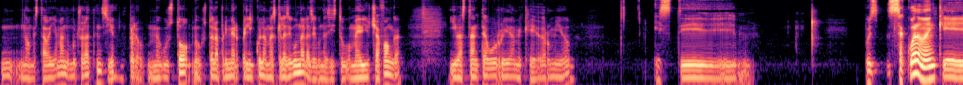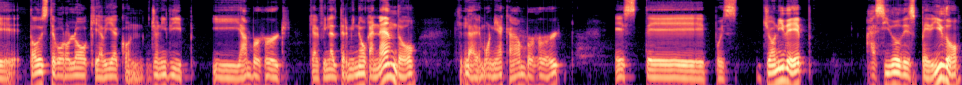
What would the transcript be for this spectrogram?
no me estaba llamando mucho la atención, pero me gustó, me gustó la primera película más que la segunda, la segunda sí estuvo medio chafonga y bastante aburrida, me quedé dormido. Este pues se acuerdan que todo este boroló que había con Johnny Depp y Amber Heard, que al final terminó ganando la demoníaca Amber Heard, este, pues Johnny Depp ha sido despedido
